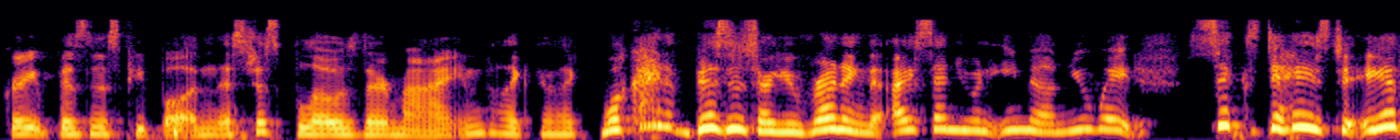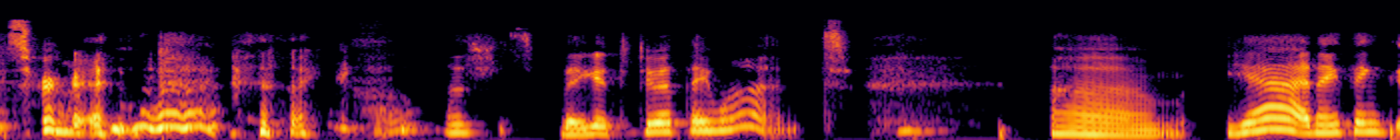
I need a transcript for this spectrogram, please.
great business people and this just blows their mind. Like they're like what kind of business are you running that i send you an email and you wait six days to answer it? Like let's just they get to do what they want. Um yeah and i think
